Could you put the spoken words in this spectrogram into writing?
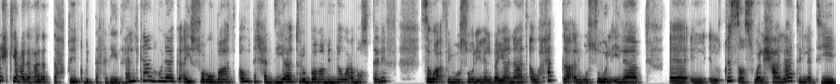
نحكي على هذا التحقيق بالتحديد. هل كان هناك أي صعوبات أو تحديات ربما من نوع مختلف سواء في الوصول إلى البيانات أو حتى الوصول إلى آه، القصص والحالات التي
